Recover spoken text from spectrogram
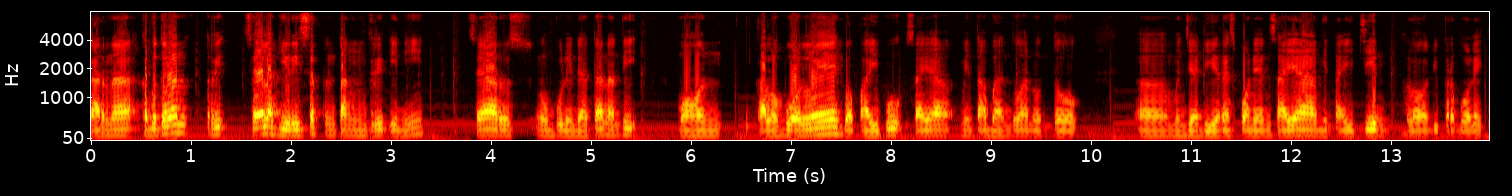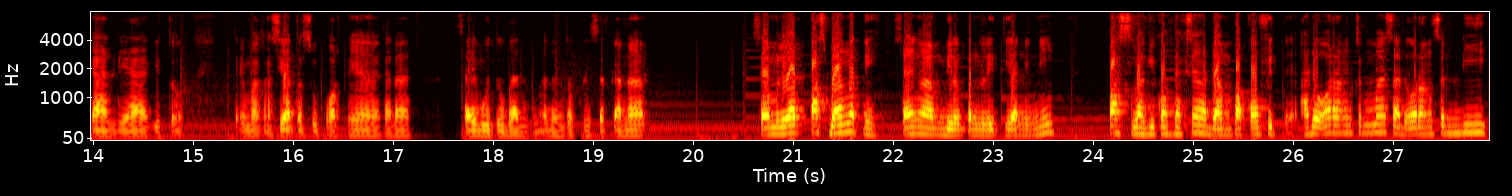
karena kebetulan saya lagi riset tentang grid ini saya harus ngumpulin data nanti mohon kalau boleh Bapak Ibu saya minta bantuan untuk uh, menjadi responden saya minta izin kalau diperbolehkan ya gitu terima kasih atas supportnya karena saya butuh bantuan untuk riset karena saya melihat pas banget nih saya ngambil penelitian ini pas lagi konteksnya dampak covid. Ada orang cemas ada orang sedih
